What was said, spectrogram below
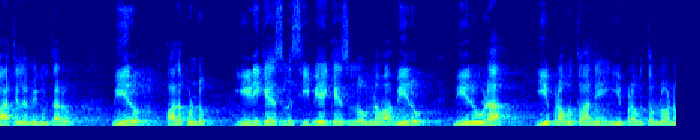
పార్టీలో మిగులుతారు. మీరు పదకొండు ఈడీ కేసులు సిబిఐ కేసుల్లో ఉన్నవా మీరు మీరు కూడా ఈ ప్రభుత్వాన్ని ఈ ప్రభుత్వంలో ఉన్న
